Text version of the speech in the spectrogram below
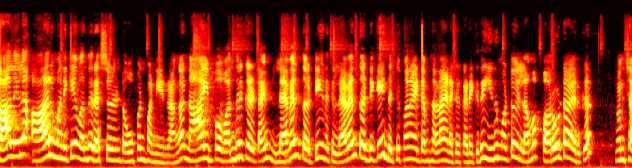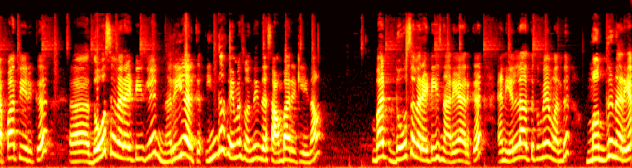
காலையில ஆறு மணிக்கே வந்து ரெஸ்டாரண்ட் ஓபன் பண்ணிடுறாங்க. நான் இப்போ வந்திருக்கிற டைம் லெவன் தேர்ட்டி எனக்கு லெவன் தேர்ட்டிக்கே இந்த டிஃபன் ஐட்டம்ஸ் எல்லாம் எனக்கு கிடைக்குது. இது மட்டும் இல்லாம பரோட்டா இருக்கு சப்பாத்தி இருக்கு தோசை வெரைட்டிஸ்லேயே நிறைய இருக்கு. இங்க ஃபேமஸ் வந்து இந்த சாம்பார் இட்லி தான். பட் தோசை வெரைட்டிஸ் நிறைய இருக்கு. அண்ட் எல்லாத்துக்குமே வந்து மக்கு நிறைய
